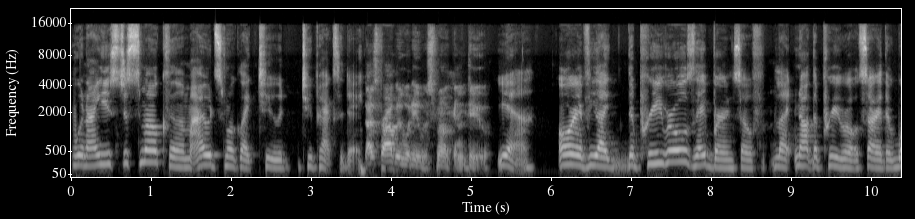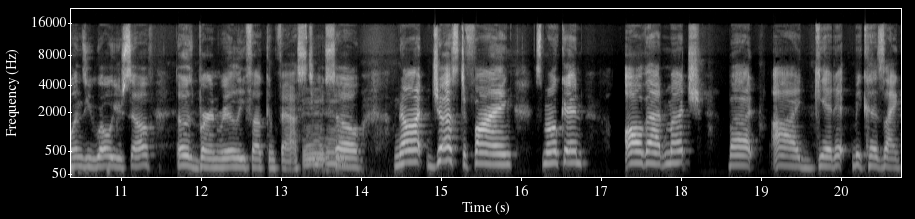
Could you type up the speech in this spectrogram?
when I used to smoke them, I would smoke like two two packs a day. that's probably what he was smoking too Yeah. Or if you like the pre rolls, they burn so f- like not the pre rolls. Sorry, the ones you roll yourself, those burn really fucking fast too. Mhm. So, not justifying smoking all that much, but I get it because like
